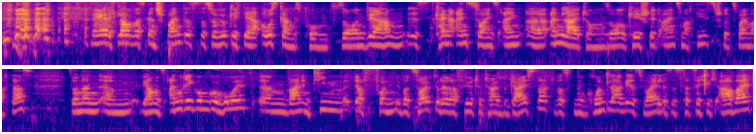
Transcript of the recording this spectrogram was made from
naja, ich glaube, was ganz spannend ist, das war wirklich der Ausgangspunkt. So, und wir haben ist keine eins zu eins ein, äh, Anleitung. So, okay, Schritt eins macht dies, Schritt zwei macht das. sondern ähm, wir haben uns Anregungen geholt, ähm, waren im Team davon überzeugt oder dafür total begeistert, was eine Grundlage ist, weil es ist tatsächlich Arbeit.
